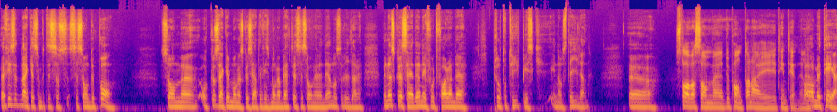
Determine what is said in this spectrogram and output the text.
där finns ett märke som heter Saison Dupont. Som eh, också säkert många skulle säga att det finns många bättre säsonger än den och så vidare. Men den skulle jag säga, den är fortfarande prototypisk inom stilen. Uh, Stavas som eh, DuPontarna i Tintin? Eller? Ja, med T.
